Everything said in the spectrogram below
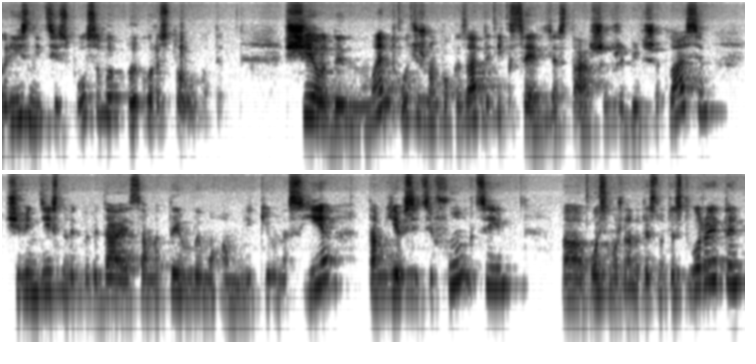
різні ці способи використовувати. Ще один момент хочу ж вам показати Excel для старших вже більше класів, що він дійсно відповідає саме тим вимогам, які у нас є. Там є всі ці функції. Е, Ось можна натиснути Створити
